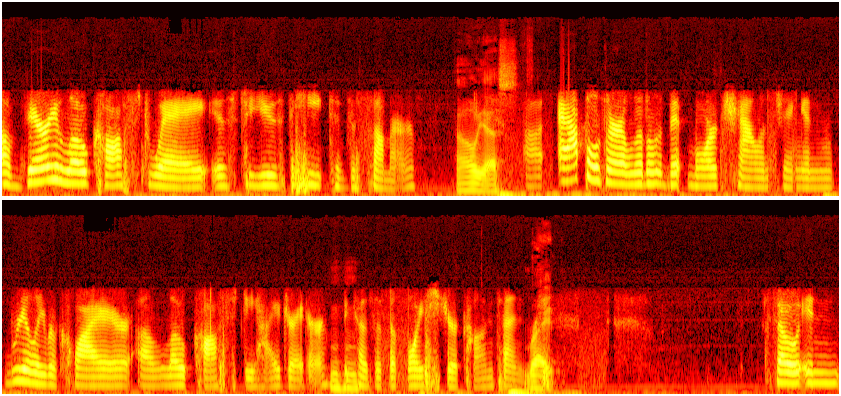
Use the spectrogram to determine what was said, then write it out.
A very low cost way is to use the heat of the summer. Oh yes. Uh, apples are a little bit more challenging and really require a low cost dehydrator Mhm. because of the moisture content. Right. So in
